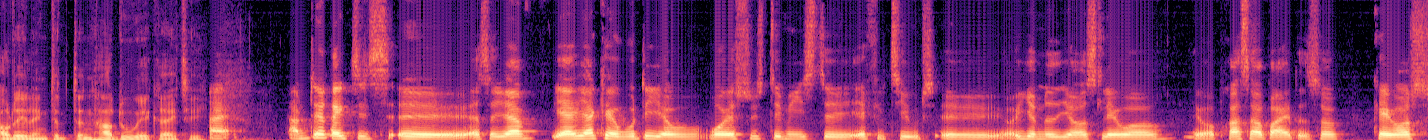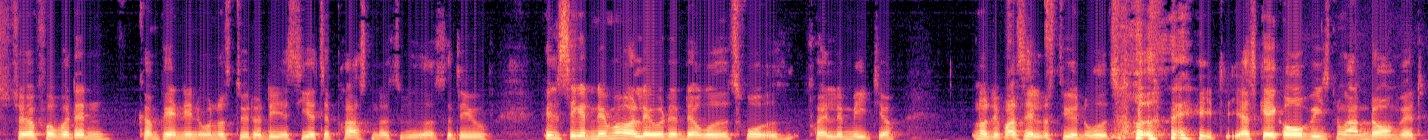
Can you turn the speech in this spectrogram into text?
afdeling, den, den har du ikke rigtig. Nej. Jamen, det er rigtigt. Øh, altså, jeg, ja, jeg kan jo vurdere, hvor jeg synes, det er mest øh, effektivt. Øh, og i og med, at jeg også laver, laver pressearbejdet, så kan jeg jo også sørge for, hvordan kampagnen understøtter det, jeg siger til pressen osv. Så, videre. så det er jo helt sikkert nemmere at lave den der røde tråd på alle medier, når det er bare selv, der styrer en røde jeg skal ikke overbevise nogen andre om, at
